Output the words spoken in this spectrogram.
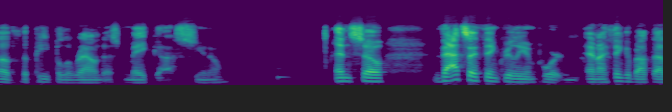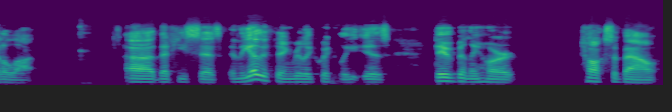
of the people around us make us, you know. And so that's I think really important, and I think about that a lot. Uh, that he says, and the other thing, really quickly, is David Bentley Hart talks about,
